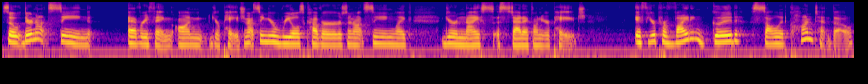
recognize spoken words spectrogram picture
So they're not seeing everything on your page. They're not seeing your reels covers. They're not seeing like your nice aesthetic on your page. If you're providing good, solid content, though,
